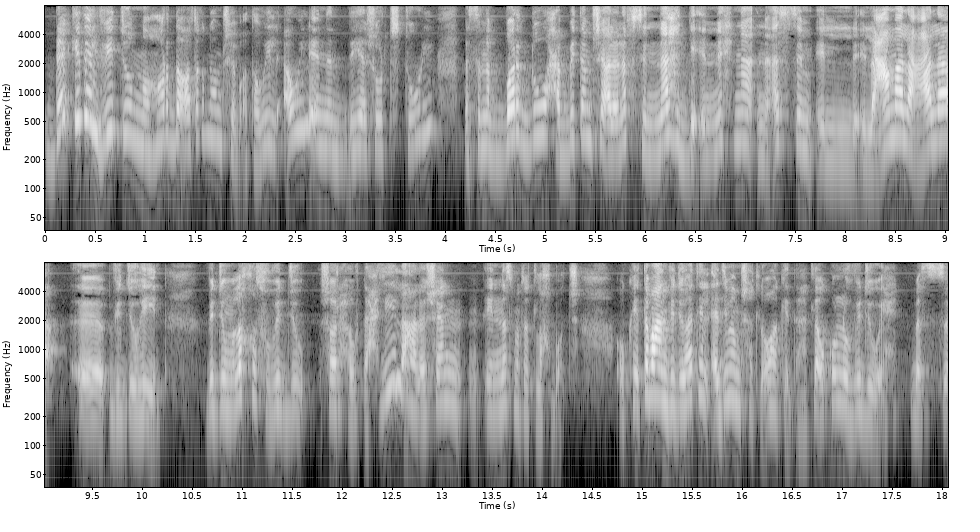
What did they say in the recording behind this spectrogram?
ده كده الفيديو النهارده. أعتقد إنه مش هيبقى طويل قوي لأن هي short story بس أنا برضو حبيت أمشي على نفس النهج إن إحنا نقسم ال- العمل على آه، فيديوهين. فيديو ملخص وفيديو شرح وتحليل علشان الناس ما تتلخبطش. okay؟ طبعا الفيديوهات القديمة مش هتلاقوها كده هتلاقوا كله فيديو واحد. بس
